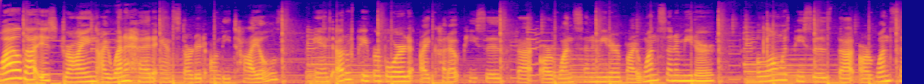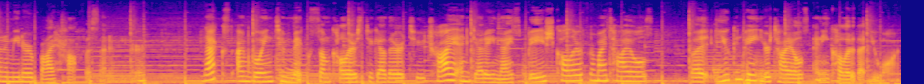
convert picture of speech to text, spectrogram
While that is drying, I went ahead and started on the tiles. And out of paperboard, I cut out pieces that are 1 centimeter by 1 centimeter, along with pieces that are 1 centimeter by half a centimeter. Next, I'm going to mix some colors together to try and get a nice beige color for my tiles, but you can paint your tiles any color that you want.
